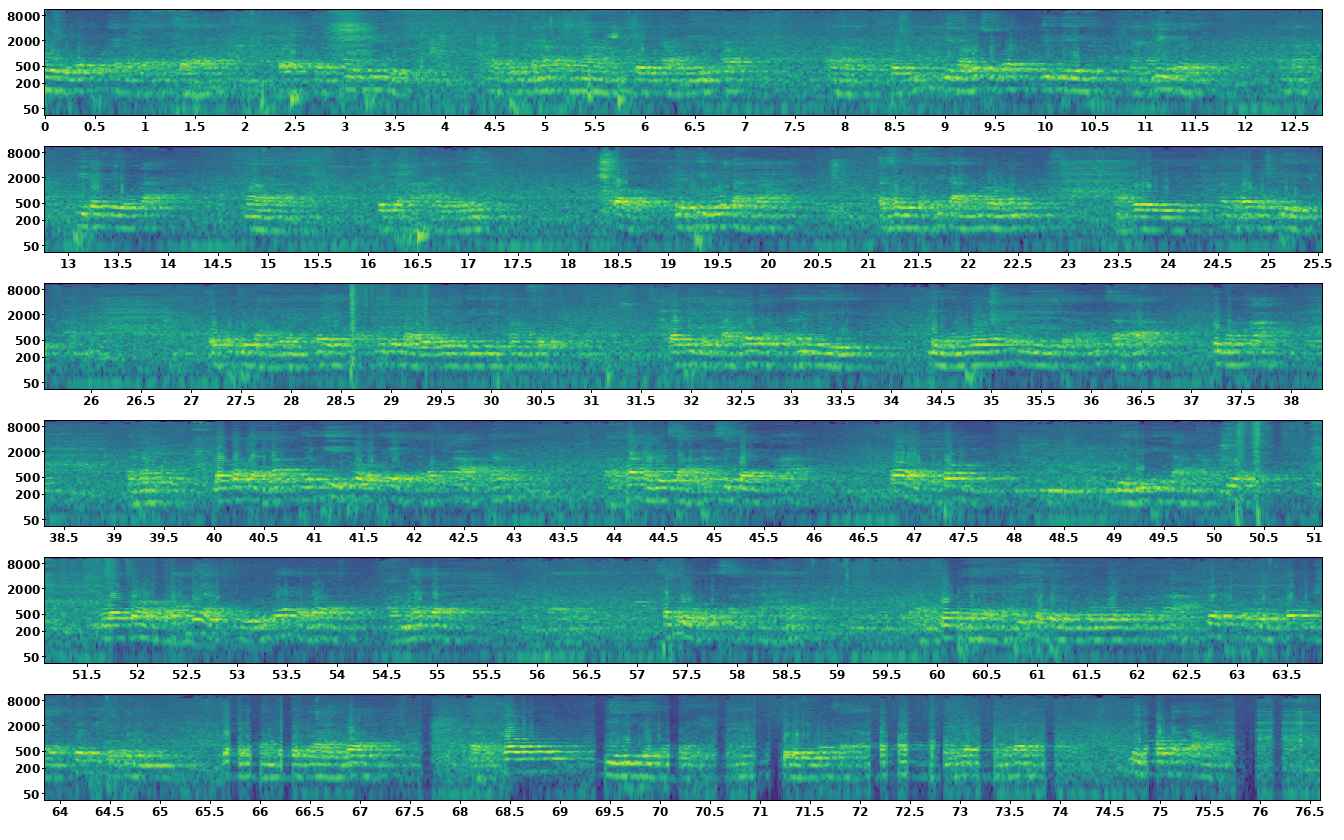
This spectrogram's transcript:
ผู้รับการศึกษาตลอดจนผู้ที่เป็นคณะทำงานโครงการนี้ครับผมมีความรู้สึกว่าดีดีอย่างยิ่งเลยนะครับที่ได้มีโอกาสมาบริการในวันนี้ก็เป็นที่รู้กันว่ากระทรวงศึกษาธิการของเรานั้นโดยท่านรัฐมนตรีคนปัจจุบันเนี่ยได้ ออกนโยบาเรียนดีมีความสุขและที่สำคัญก็อยากจะให้มีหนึ่งอำเภอให้มีสถานศึกษาคุณภาพนะครับแล้วก็แต่ละพื้นที่ทั่วประเทศแต่ละภาคทั้งภาคการศึกษาทั้งสิบแปดภาคก็จะต้องมีวิธีการขับเคลื่อนแล้วก็คัดเลือกหรือแม้แต่ว่าอ่าแม้แต่สำรวจ อ่าตัวแทนที่จะเป็นโรงเรียนคุณภาพเพื่อที่จะเป็นต้นแบบเพื่อที่จะเป็นแกนนำเป็นกลางว่าเขามีอย่างไรนะฮะโดยภาษาภาษาว่ามีนวัตกรรม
